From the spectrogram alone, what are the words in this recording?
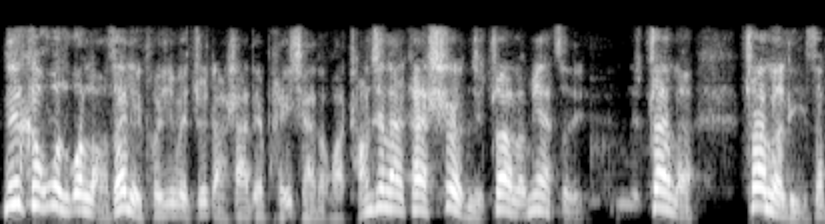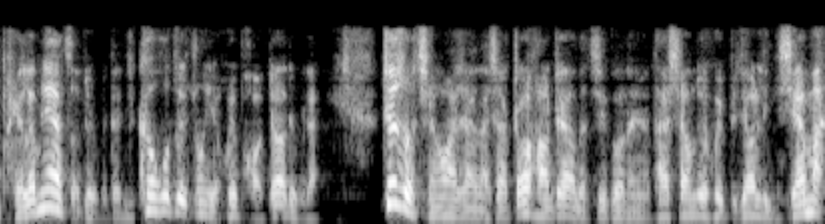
那些客户如果老在里头，因为追涨杀跌赔钱的话，长期来看是你赚了面子，你赚了赚了里子，赔了面子，对不对？你客户最终也会跑掉，对不对？这种情况下呢，像招行这样的机构呢，因为它相对会比较领先嘛，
